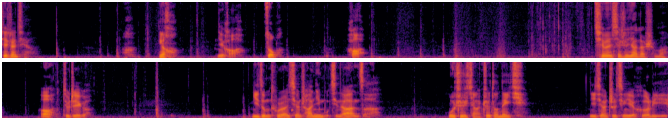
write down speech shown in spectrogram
先生，请。啊，你好。你好，坐吧。好。请问先生要点什么？哦，就这个。你怎么突然想查你母亲的案子？我只是想知道内情。你想知情也合理。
